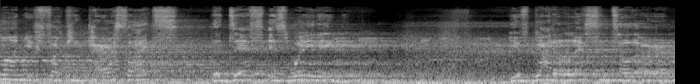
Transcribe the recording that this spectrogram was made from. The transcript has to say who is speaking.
Speaker 1: Come on, you fucking parasites. The death is waiting. You've got a lesson to learn.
